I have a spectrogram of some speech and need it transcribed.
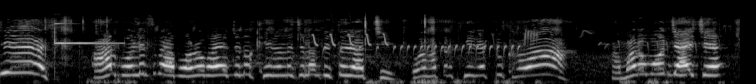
যাচ্ছিস? আর বলিস না বড় ভাইয়ের জন্য ক্ষীর এনেছিলাম দিতে যাচ্ছি। তোর হাতের ক্ষীর একটু খাওয়া। আমারও মন চাইছে চ।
